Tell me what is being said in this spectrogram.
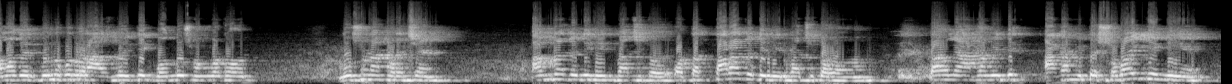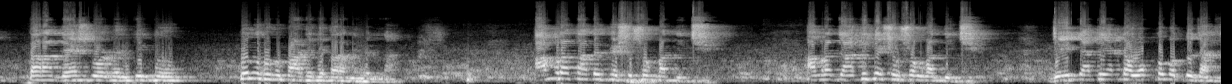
আমাদের কোনো কোনো রাজনৈতিক বন্ধু সংগঠন ঘোষণা করেছেন, আমরা যদি নির্বাচিত, অর্থাৎ তারা যদি নির্বাচিত হন, তাহলে আগামীতে আগামীতে সবাইকে নিয়ে তারা দেশ গড়বেন কিন্তু কোনো কোনো পার্টিকে তারা নেবেন না। আমরা তাদেরকে সুসংবাদ দিচ্ছি। আমরা জাতিকে সুসংবাদ দিচ্ছি। যে এই জাতি একটা ঐক্যবদ্ধ জাতি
